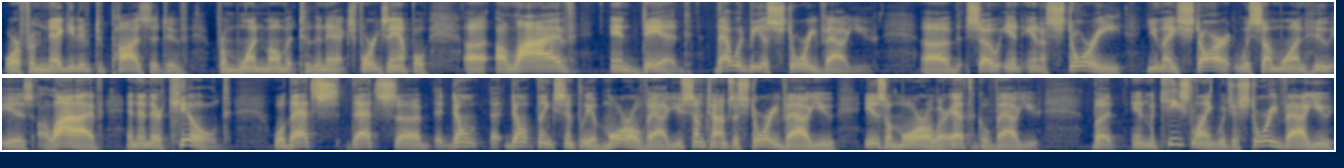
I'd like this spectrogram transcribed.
or from negative to positive from one moment to the next. For example, uh, alive and dead. That would be a story value. Uh, so in, in a story, you may start with someone who is alive and then they're killed. Well, that's that's uh, don't don't think simply of moral value. Sometimes a story value is a moral or ethical value, but in McKee's language, a story value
